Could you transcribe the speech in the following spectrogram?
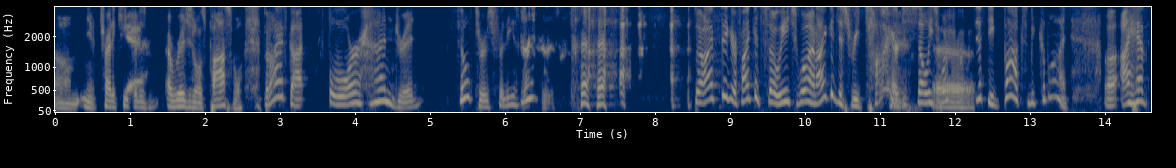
Um, you know, try to keep it as original as possible. But I've got 400 filters for these lenses. so I figure if I could sew each one, I could just retire, just sell each one for 50 bucks. I mean, come on. Uh, I have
